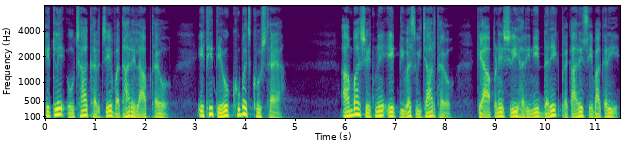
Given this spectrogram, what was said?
એટલે ઓછા ખર્ચે વધારે લાભ થયો. એથી તેઓ ખૂબ જ ખુશ થયા. આંબા શેઠને એક દિવસ વિચાર થયો કે આપણે શ્રીહરિની દરેક પ્રકારે સેવા કરી,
